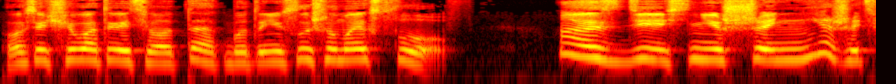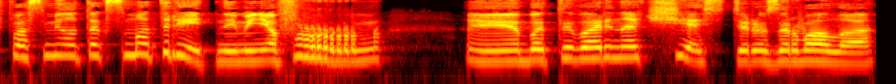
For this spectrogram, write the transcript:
после чего ответила так, будто не слышал моих слов. «А здесь низшая нежить посмела так смотреть на меня, фрррр! Я бы тварь на части разорвала,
